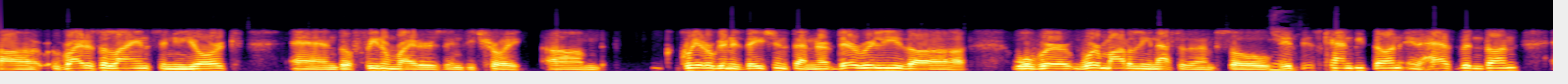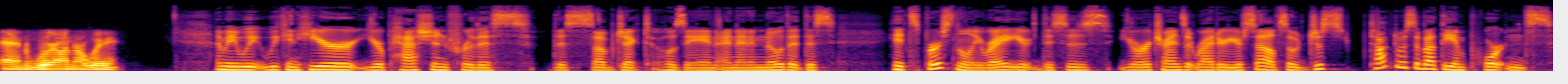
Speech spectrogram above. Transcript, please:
Uh, Riders Alliance in New York and the Freedom Riders in Detroit. Um, great organizations, and they're, they're really the well, we're we're modeling after them. So yeah. it, this can be done. It has been done, and we're on our way. I mean, we, we can hear your passion for this this subject, Jose, and, and I know that this hits personally, right? You're, this is you're a transit rider yourself, so just talk to us about the importance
